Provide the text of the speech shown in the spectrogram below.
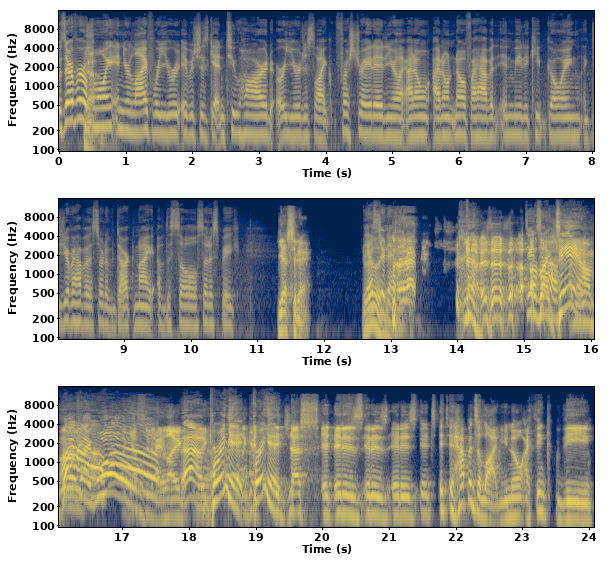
Was there ever a yeah. point in your life where you were it was just getting too hard or you're just like frustrated and you're like I don't I don't know if I have it in me to keep going? Like did you ever have a sort of dark night of the soul, so to speak? Yesterday. Really? Yesterday. yeah, I was like, damn. Wow. I was like, whoa. Yesterday, like, yeah, like, bring it, like bring it. It just, it, it is, it is, it is, it, it, it happens a lot. You know, I think the,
